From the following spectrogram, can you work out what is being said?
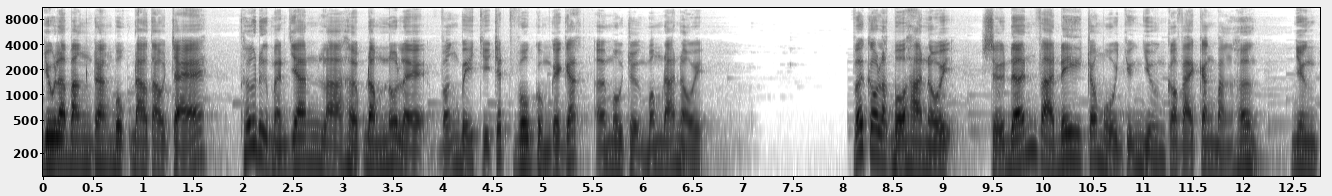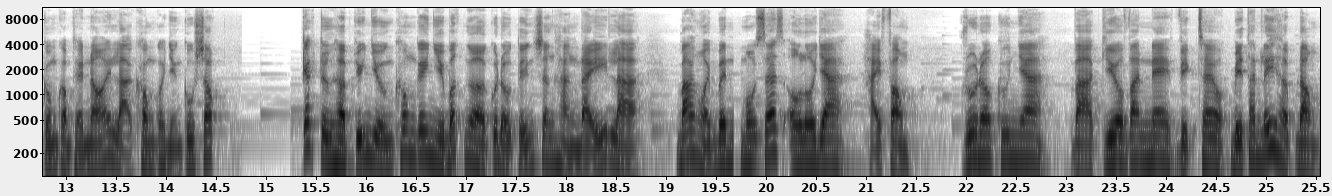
Dù là bằng ràng buộc đào tạo trẻ, thứ được mệnh danh là hợp đồng nô lệ vẫn bị chỉ trích vô cùng gay gắt ở môi trường bóng đá nội. Với câu lạc bộ Hà Nội, sự đến và đi trong mùa chuyển nhượng có vẻ cân bằng hơn, nhưng cũng không thể nói là không có những cú sốc. Các trường hợp chuyển nhượng không gây nhiều bất ngờ của đội tuyển sân hàng đẩy là ba ngoại binh Moses Oloya, Hải Phòng, Bruno Cunha và Giovanni Vitel bị thanh lý hợp đồng.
